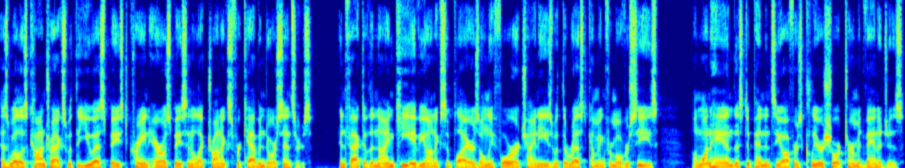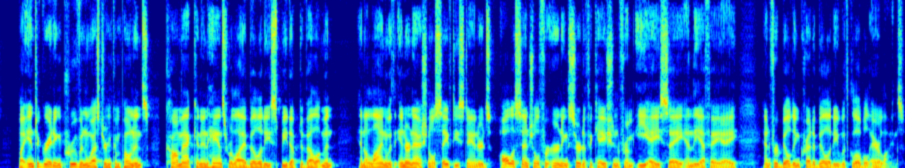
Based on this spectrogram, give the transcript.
as well as contracts with the U.S.-based Crane Aerospace and Electronics for cabin door sensors. In fact, of the nine key avionics suppliers, only four are Chinese, with the rest coming from overseas. On one hand, this dependency offers clear short-term advantages. By integrating proven Western components, Comac can enhance reliability, speed up development, and align with international safety standards, all essential for earning certification from EASA and the FAA, and for building credibility with global airlines.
